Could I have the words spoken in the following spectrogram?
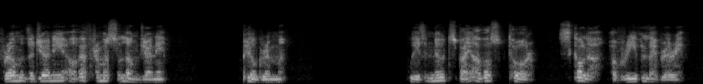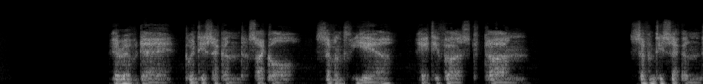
From the journey of Ephramus Longjourney, Pilgrim, with notes by Avos Tor, scholar of Reeve Library. Erevday, 22nd cycle, 7th year, 81st turn. 72nd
